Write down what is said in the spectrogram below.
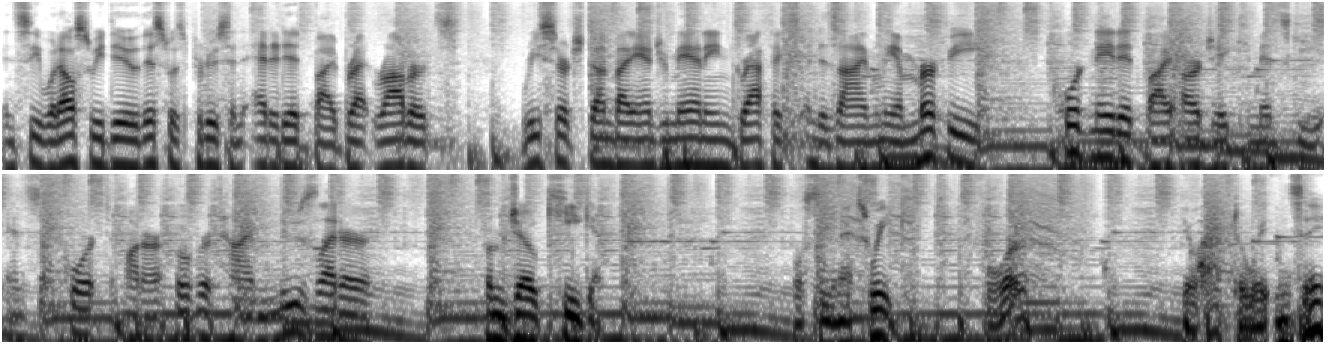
and see what else we do. This was produced and edited by Brett Roberts. Research done by Andrew Manning, graphics and design Liam Murphy, coordinated by RJ Kaminsky, and support on our overtime newsletter from Joe Keegan. We'll see you next week. For you'll have to wait and see.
